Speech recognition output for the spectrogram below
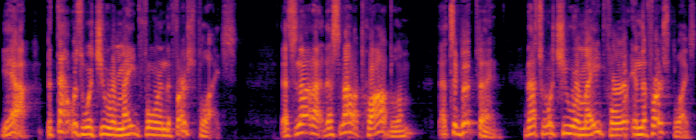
Yeah. But that was what you were made for in the first place. That's not a, that's not a problem. That's a good thing. That's what you were made for in the first place.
